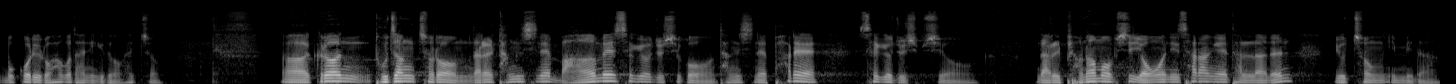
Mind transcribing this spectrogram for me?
목걸이로 하고 다니기도 했죠. 아, 그런 도장처럼 나를 당신의 마음에 새겨주시고 당신의 팔에 새겨주십시오. 나를 변함없이 영원히 사랑해 달라는 요청입니다.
